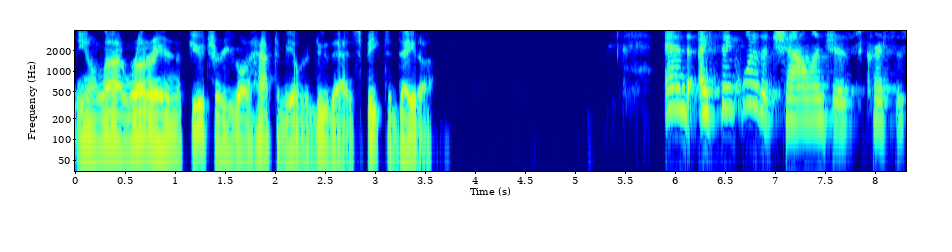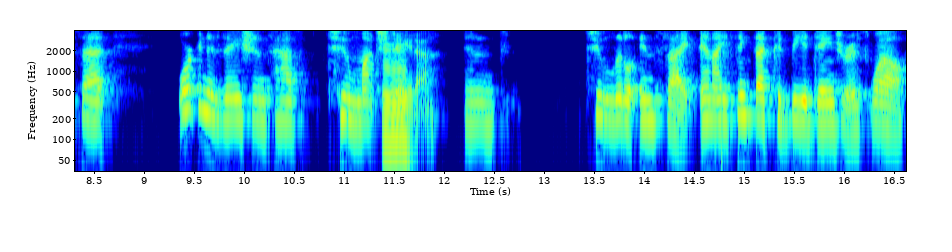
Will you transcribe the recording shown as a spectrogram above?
you know line runner here in the future you're going to have to be able to do that and speak to data and i think one of the challenges chris is that organizations have too much mm. data and too little insight and i think that could be a danger as well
